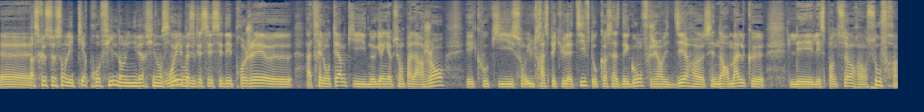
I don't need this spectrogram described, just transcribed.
Euh, parce que ce sont les pires profils dans l'univers financier. Oui, parce que c'est des projets euh, à très long terme qui ne gagnent absolument pas d'argent et qui sont ultra spéculatifs. Donc quand ça se dégonfle, j'ai envie de dire, euh, c'est normal que les, les sponsors en souffrent.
